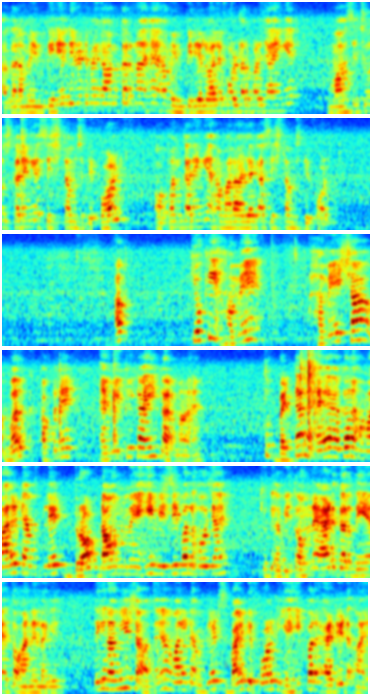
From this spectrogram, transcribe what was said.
अगर हमें इम्पीरियल यूनिट में काम करना है, हम इम्पीरियल वाले फोल्डर पर जाएँगे, वहाँ से चूज़ करेंगे सिस्टम्स डिफ़ॉल्ट ओपन करेंगे, हमारा आ जाएगा सिस्टम्स डिफ़ॉल्ट अब, क्योंकि हमें हमेशा वर्क अपने एम e का ही करना है तो बेटर है अगर हमारे टेम्पलेट ड्रॉप डाउन में ही विजिबल हो जाए, क्योंकि अभी तो हमने ऐड कर दिए हैं तो आने लगे। लेकिन हम ये चाहते हैं हमारे टेम्पलेट्स बाय डिफ़ॉल्ट यहीं पर एडिड आए।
